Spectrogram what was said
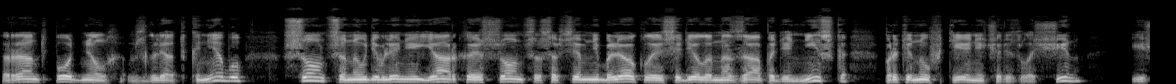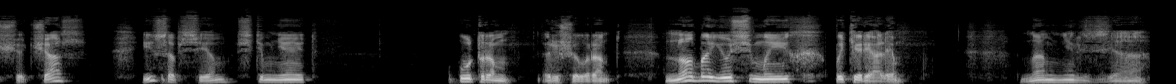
Ранд поднял взгляд к небу. Солнце, на удивление яркое солнце, совсем не блеклое, сидело на западе низко, протянув тени через лощину еще час, и совсем стемнеет. Утром, — решил Рант, — но, боюсь, мы их потеряли. Нам нельзя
